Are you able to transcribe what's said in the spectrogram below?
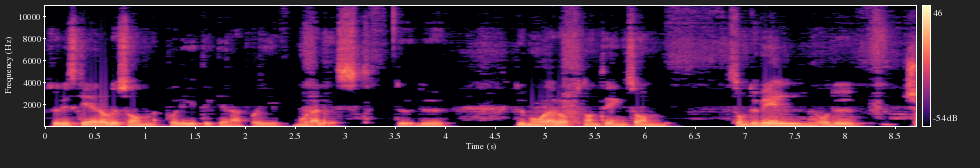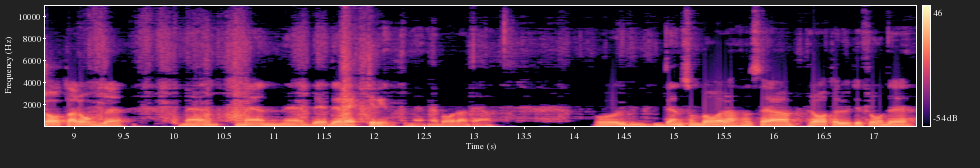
så riskerar du som politiker att bli moralist. Du, du, du målar upp någonting som som du vill och du tjatar om det. Men, men eh, det, det räcker inte med, med, bara det. Och den som bara så att säga, pratar utifrån det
